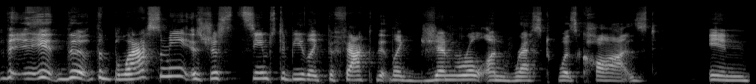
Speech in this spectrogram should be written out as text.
the, it, the the blasphemy is just seems to be like the fact that like general unrest was caused in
